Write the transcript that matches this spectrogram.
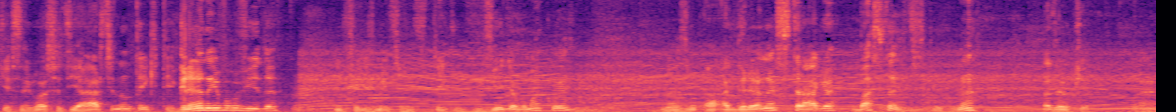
que esse negócio de arte não tem que ter grana envolvida. Infelizmente a gente tem que viver de alguma coisa mas a, a grana estraga bastante tudo, né? Fazer o quê? É,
